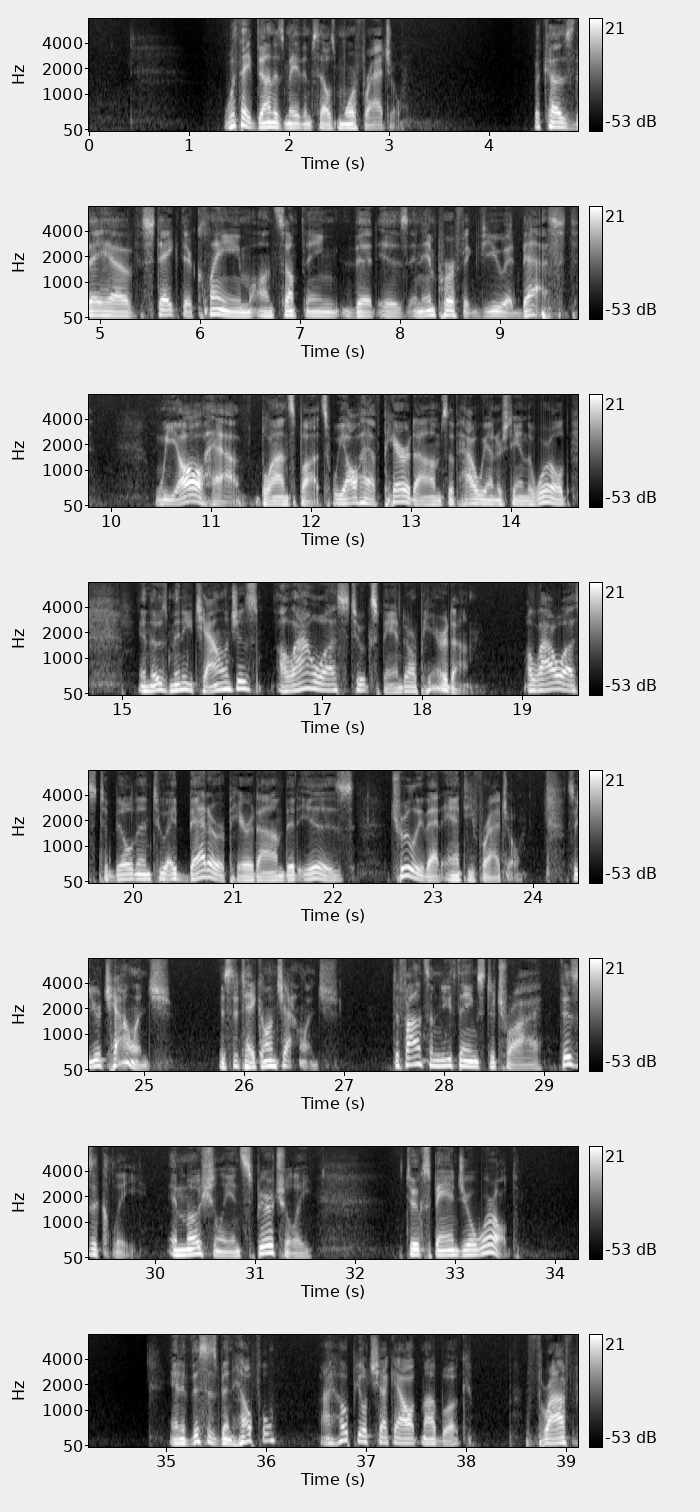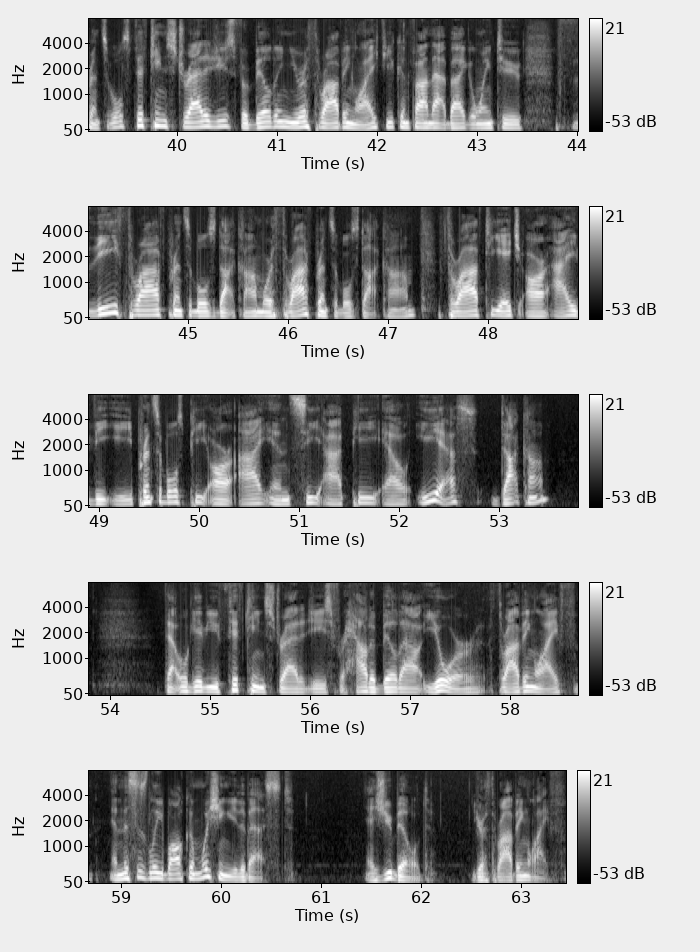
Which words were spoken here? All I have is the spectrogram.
What they've done is made themselves more fragile because they have staked their claim on something that is an imperfect view at best. We all have blind spots. We all have paradigms of how we understand the world. And those many challenges allow us to expand our paradigm, allow us to build into a better paradigm that is truly that anti fragile. So, your challenge is to take on challenge, to find some new things to try physically, emotionally, and spiritually to expand your world. And if this has been helpful, I hope you'll check out my book, Thrive Principles 15 Strategies for Building Your Thriving Life. You can find that by going to thethriveprinciples.com or thriveprinciples.com. Thrive, T H R I V E, Principles, P R I N C I P L E S.com. That will give you 15 strategies for how to build out your thriving life. And this is Lee Baucom wishing you the best as you build your thriving life.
